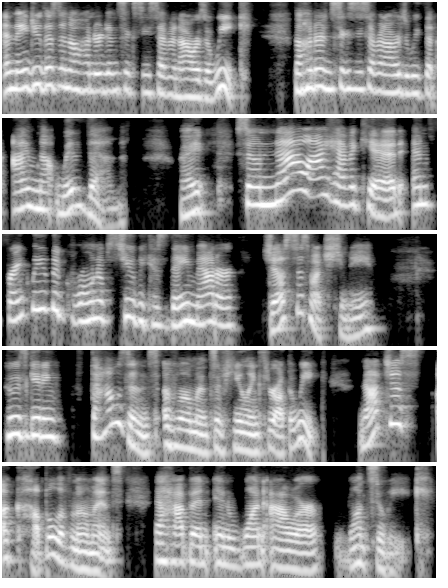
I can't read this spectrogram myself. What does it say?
And they do this in 167 hours a week, the 167 hours a week that I'm not with them. Right. So now I have a kid, and frankly, the grown-ups too, because they matter just as much to me, who is getting thousands of moments of healing throughout the week, not just a couple of moments that happen in one hour once a week.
